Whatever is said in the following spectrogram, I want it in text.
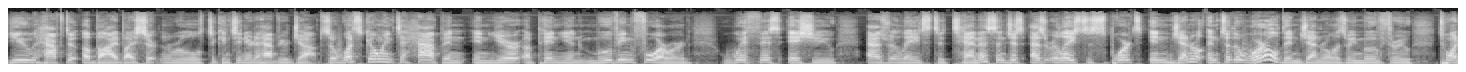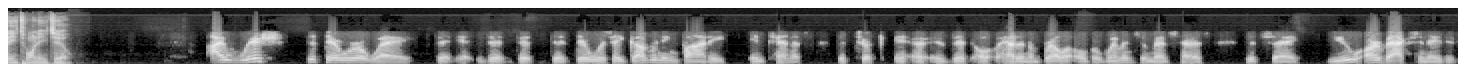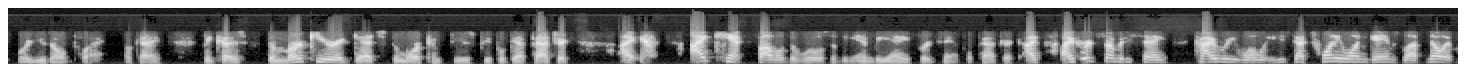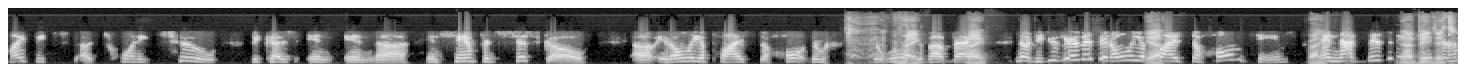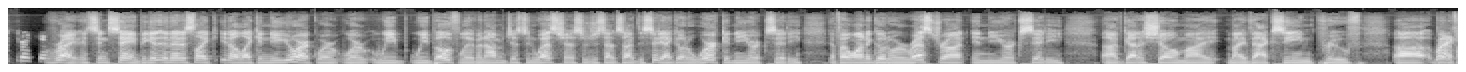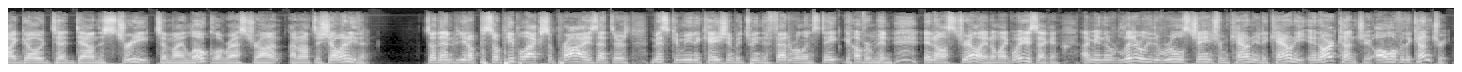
you have to abide by certain rules to continue to have your job. So, what's going to happen, in your opinion, moving forward with this issue as relates to tennis and just as it relates to sports in general and to the world in general as we move through 2022? I wish that there were a way that that that, that there was a governing body in tennis that took uh, uh, that had an umbrella over women's and men's tennis that say you are vaccinated or you don't play. Okay, because the murkier it gets, the more confused people get. Patrick, I I can't follow the rules of the NBA, for example, Patrick. I, I heard somebody saying, Kyrie, well, he's got 21 games left. No, it might be uh, 22 because in in uh, in San Francisco, uh, it only applies to whole the, the rules right, about vaccine. No, did you hear this? It only applies yeah. to home teams right. and not visiting not, teams. It's, thinking, right, it's insane because and then it's like you know, like in New York where where we we both live, and I'm just in Westchester, just outside the city. I go to work in New York City. If I want to go to a restaurant in New York City, I've got to show my my vaccine proof. Uh, but right. if I go to down the street to my local restaurant, I don't have to show anything. So then, you know, so people act surprised that there's miscommunication between the federal and state government in Australia. And I'm like, wait a second. I mean, the, literally the rules change from county to county in our country, all over the country.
